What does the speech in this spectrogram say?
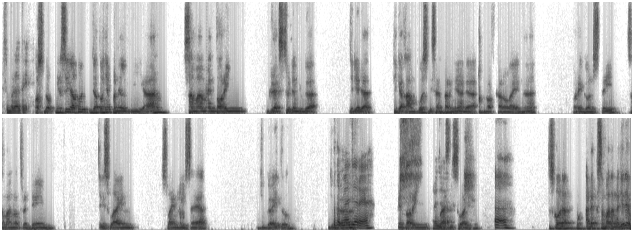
seberarti? Postdocnya sih aku jatuhnya penelitian sama mentoring grad student juga. Jadi ada tiga kampus di senternya ada North Carolina, Oregon State, sama Notre Dame. Jadi selain selain riset juga itu juga Tetap ngajar ya mentoring mahasiswa gitu. Uh. Terus kalau ada ada kesempatan ngajar ya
